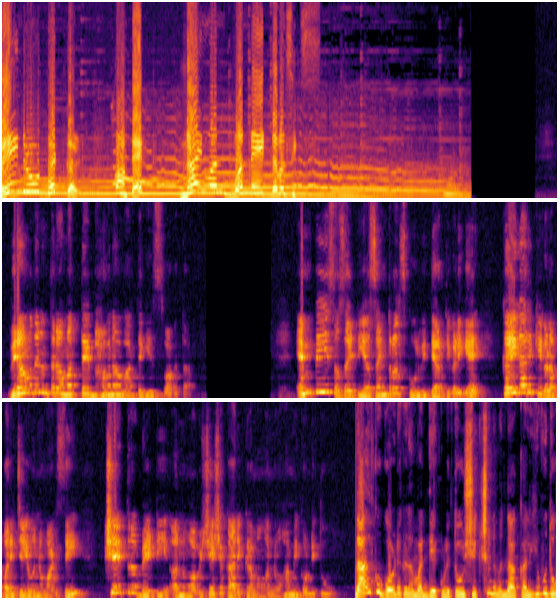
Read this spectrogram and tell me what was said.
main road Bhatkal. Contact nine one one eight double six. ವಿರಾಮದ ನಂತರ ಮತ್ತೆ ಭಾವನಾ ವಾರ್ತೆಗೆ ಸ್ವಾಗತ. ಎಂಪಿ ಸೊಸೈಟಿಯ ಸೆಂಟ್ರಲ್ ಸ್ಕೂಲ್ ವಿದ್ಯಾರ್ಥಿಗಳಿಗೆ ಕೈಗಾರಿಕೆಗಳ ಪರಿಚಯವನ್ನು ಮಾಡಿಸಿ ಕ್ಷೇತ್ರ ಭೇಟಿ ಅನ್ನುವ ವಿಶೇಷ ಕಾರ್ಯಕ್ರಮವನ್ನು ಹಮ್ಮಿಕೊಂಡಿತು. ನಾಲ್ಕು ಗೋಡೆಗಳ ಮಧ್ಯೆ ಕುಳಿತು ಶಿಕ್ಷಣವನ್ನ ಕಲಿಯುವುದು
